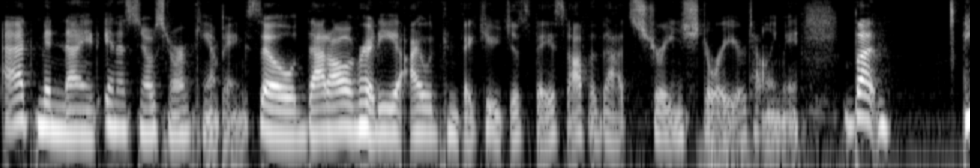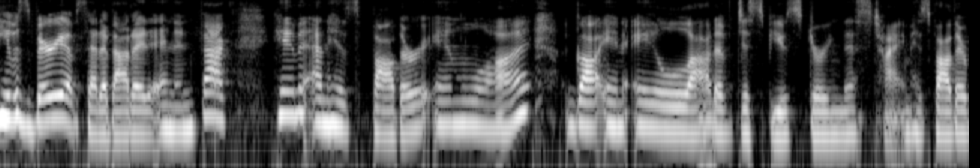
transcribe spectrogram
at midnight in a snowstorm camping. So that already, I would convict you just based off of that strange story you're telling me. But he was very upset about it. And in fact, him and his father in law got in a lot of disputes during this time. His father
